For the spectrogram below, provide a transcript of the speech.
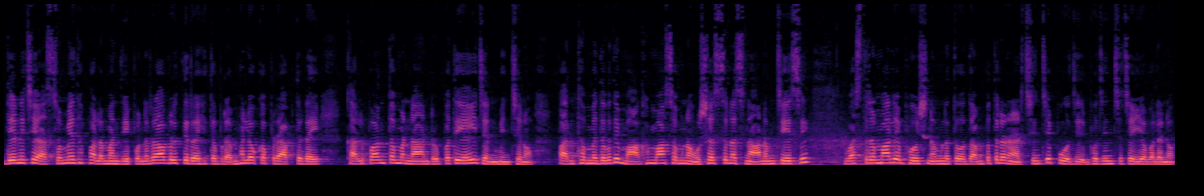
దీనిచే అశ్వమేధ ఫలమంది పునరావృతి రహిత బ్రహ్మలోక ప్రాప్తుడై కల్పాంతమున నృపతి అయి జన్మించెను. పంతొమ్మిదవది మాఘమాసమున ఉషస్సున స్నానం చేసి వస్త్రమాల్య భూషణములతో దంపతులను అర్చించి పూజి భుజించ చెయ్యవలను.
